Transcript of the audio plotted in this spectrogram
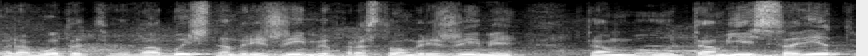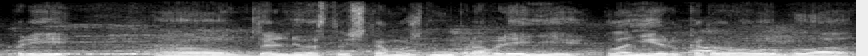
работать в обычном режиме, в простом режиме. Там, там есть совет при э, Дальневосточном таможенном управлении, планиру которого была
